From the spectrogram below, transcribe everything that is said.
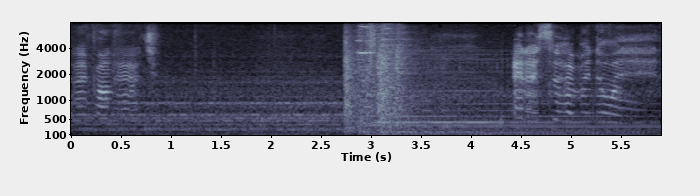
And I found Hatch. Have my no head.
